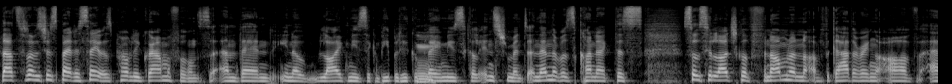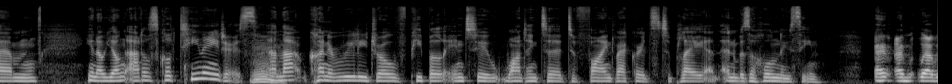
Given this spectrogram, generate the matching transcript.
That's what I was just about to say. It was probably gramophones and then, you know, live music and people who could play a musical instrument. And then there was kind of like this sociological phenomenon of the gathering of. Um, you know, young adults called teenagers. And that kind of really drove people into wanting to, to find records to play. And, and it was a whole new scene. And, well,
